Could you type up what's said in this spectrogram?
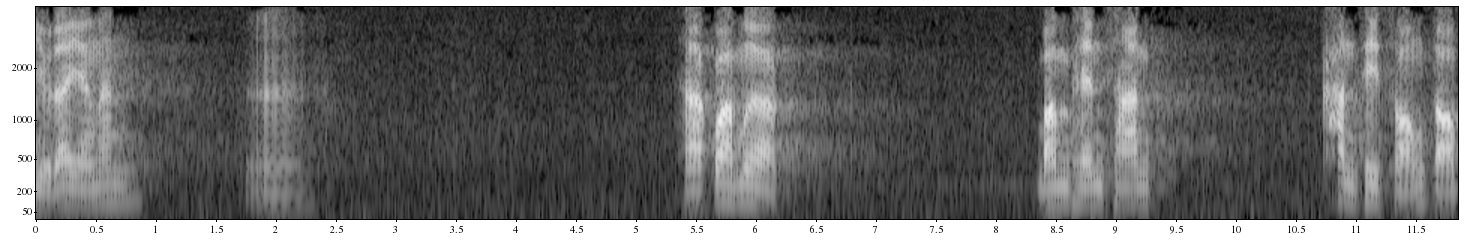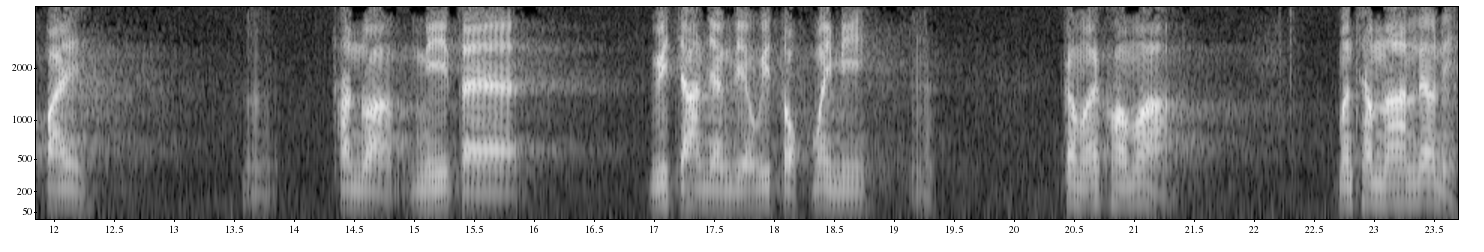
อยู่ได้อย่างนั้น อ่า หากว่าเมื่อบำเพ็ญฌานขั้นที่สองต่อไปท่านว่ามีแต่วิจารณ์อย่างเดียววิตกไม่มี ก็หมายความว่ามันชำนาญแล้วนี่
